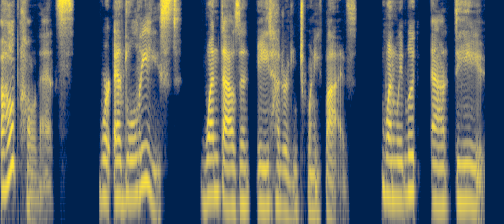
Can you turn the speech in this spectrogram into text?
opponents were at least 1,825. When we look at the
